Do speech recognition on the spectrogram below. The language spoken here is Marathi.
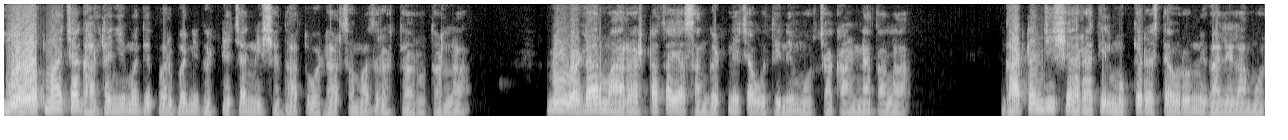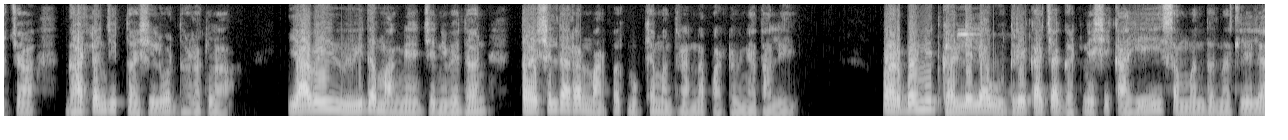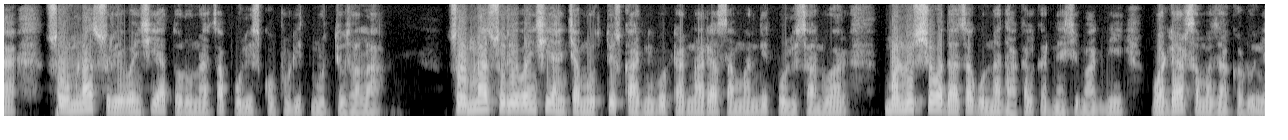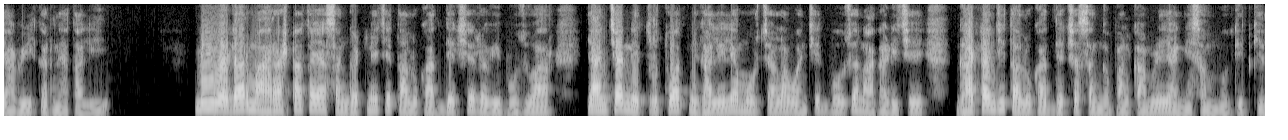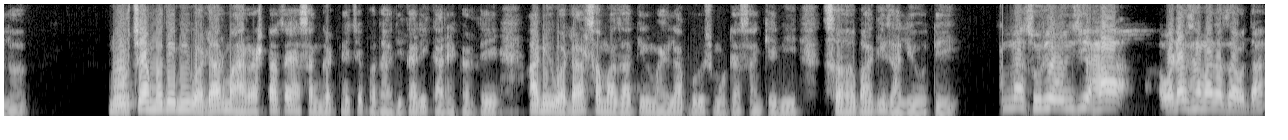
यवतमाळच्या घाटंजीमध्ये परभणी घटनेच्या निषेधात वडार समाज रस्त्यावर उतरला. मी वडार महाराष्ट्राचा या संघटनेच्या वतीने मोर्चा काढण्यात आला. घाटंजी शहरातील मुख्य रस्त्यावरून निघालेला मोर्चा घाटंजी तहसीलवर धडकला. यावेळी विविध मागण्यांचे निवेदन तहसीलदारांमार्फत मुख्यमंत्र्यांना पाठविण्यात आले. परभणीत घडलेल्या उद्रेकाच्या घटनेशी काहीही संबंध नसलेल्या सोमनाथ सूर्यवंशी या तरुणाचा पोलीस कोठडीत मृत्यू झाला. सोमनाथ सूर्यवंशी यांच्या मृत्यूस कारणीभूत ठरणाऱ्या संबंधित पोलिसांवर मनुष्यवधाचा गुन्हा दाखल करण्याची मागणी वडार समाजाकडून यावेळी करण्यात आली. मी वडार महाराष्ट्राचा या संघटनेचे तालुका अध्यक्ष रवी भोजवार यांच्या नेतृत्वात निघालेल्या मोर्चाला वंचित बहुजन आघाडीचे घाटांजी तालुका अध्यक्ष संगपाल कांबळे यांनी संबोधित केलं. मोर्चामध्ये मी वडार महाराष्ट्राचा या संघटनेचे पदाधिकारी कार्यकर्ते आणि वडार समाजातील महिला पुरुष मोठ्या संख्येने सहभागी झाले होते. पुन्हा सूर्यवंशी हा वडार समाजाचा होता.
